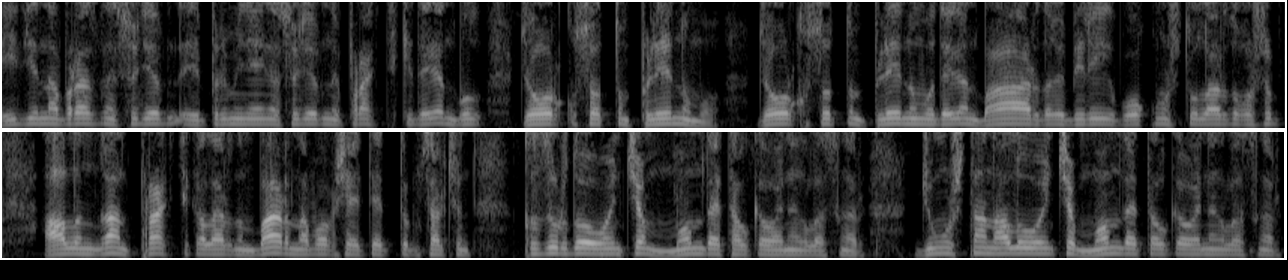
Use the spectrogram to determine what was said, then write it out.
единообразное э, применение судебной практики деген бул жогорку соттун пленуму. Жогорку соттун пленуму деген баардыгы биригип окумуштууларды кошуп алынган практикалардын баарын обобщать этип туруп мисалы үчүн кыз боюнча момундай толкование кыласыңар. Жумуштан алуу боюнча момундай толкование кыласыңар.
